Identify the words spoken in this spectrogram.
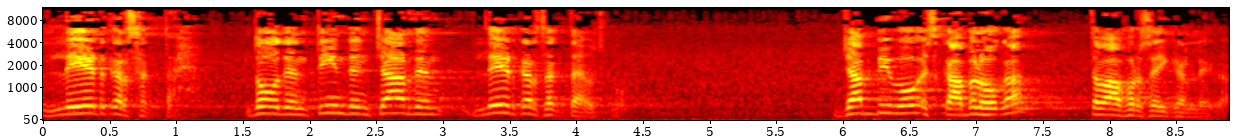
لیٹ کر سکتا ہے۔ دو دن، تین دن، چار دن لیٹ کر سکتا ہے اس کو۔ جب بھی وہ اس قابل ہوگا، طواف اور صحیح کر لے گا۔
